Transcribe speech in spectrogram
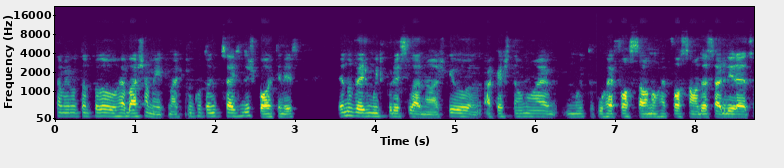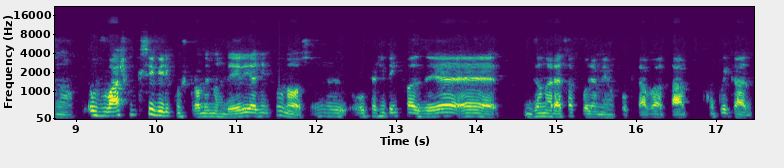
também lutando pelo rebaixamento, mas com contanto que saísse do esporte, entendeu? Eu não vejo muito por esse lado, não. Acho que o, a questão não é muito o reforçar ou não reforçar um adversário direto, não. O Vasco que se vire com os problemas dele e a gente com o nosso. O que a gente tem que fazer é, é desonerar essa folha mesmo, porque tava, tá complicado.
